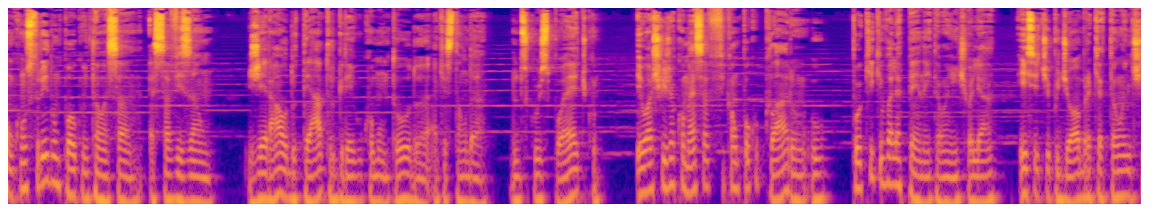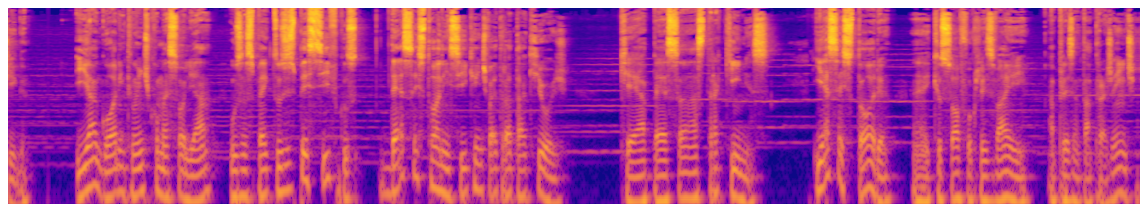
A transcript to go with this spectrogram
Bom, construído um pouco então essa, essa visão geral do teatro grego como um todo, a questão da, do discurso poético, eu acho que já começa a ficar um pouco claro o porquê que vale a pena então a gente olhar esse tipo de obra que é tão antiga. E agora então a gente começa a olhar os aspectos específicos dessa história em si que a gente vai tratar aqui hoje, que é a peça As Traquínias. E essa história é, que o Sófocles vai apresentar pra gente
